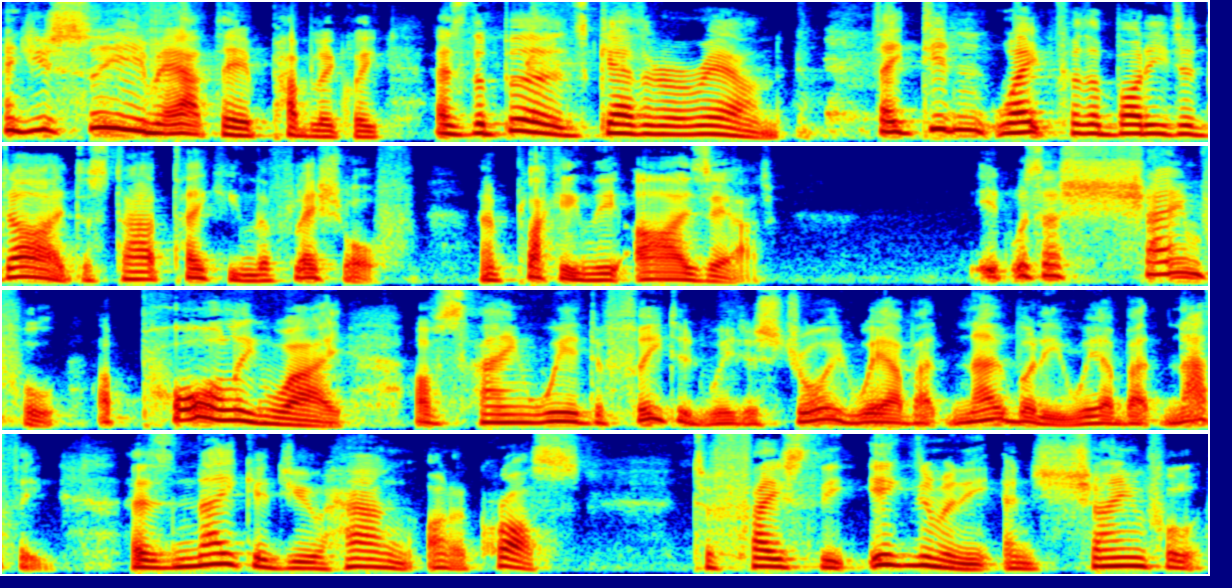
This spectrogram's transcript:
And you see him out there publicly as the birds gather around they didn't wait for the body to die to start taking the flesh off and plucking the eyes out. It was a shameful, appalling way of saying, We're defeated, we're destroyed, we are but nobody, we are but nothing. As naked you hung on a cross to face the ignominy and shameful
